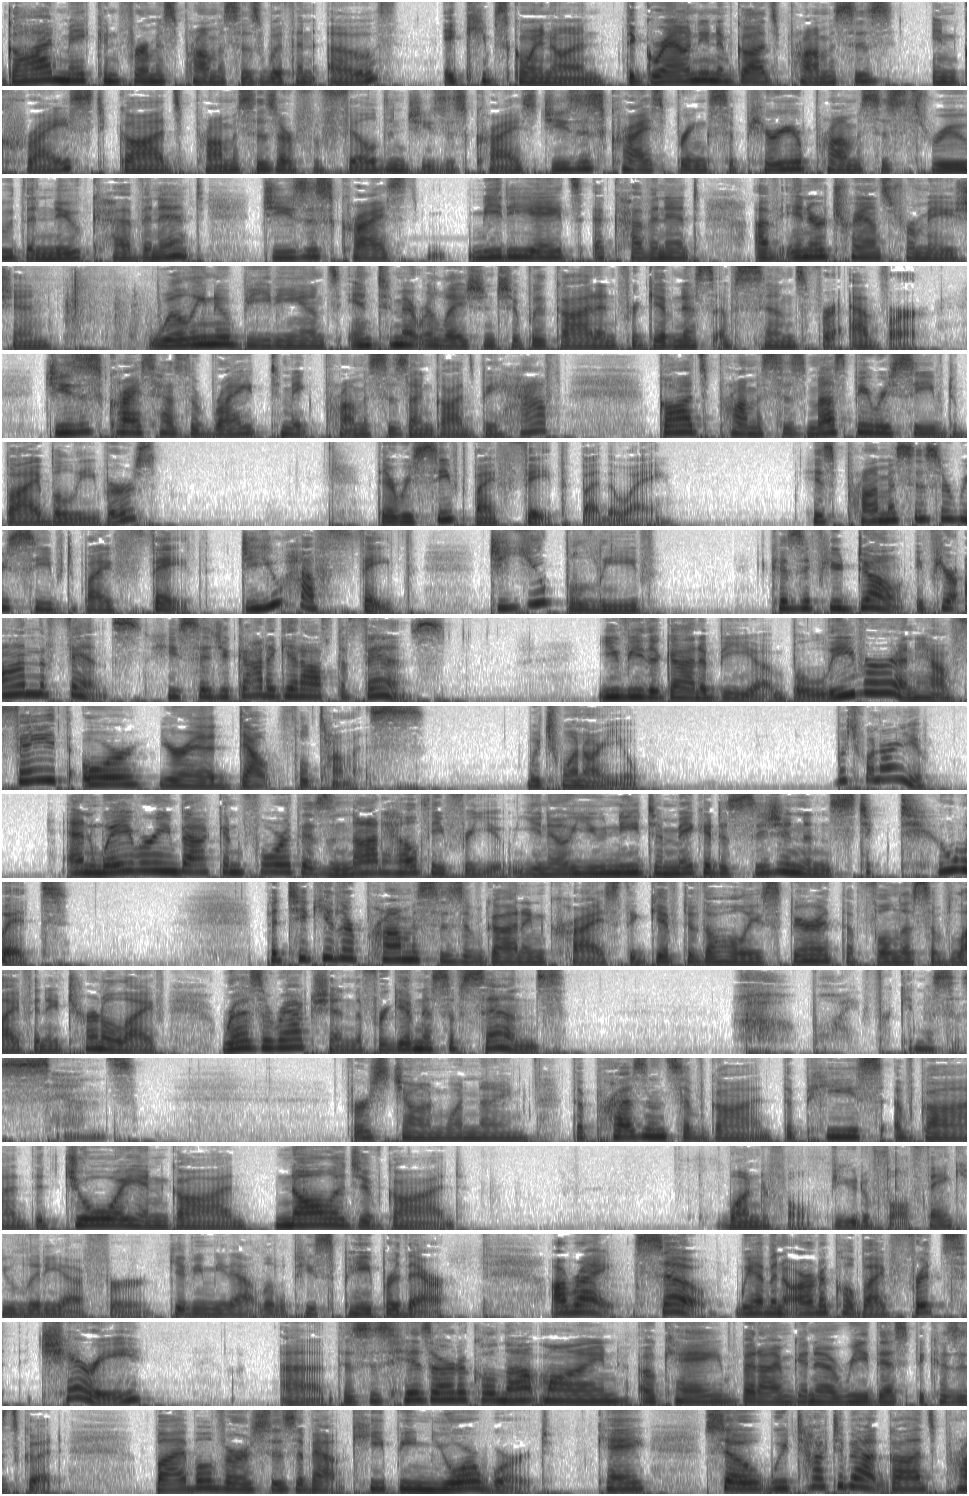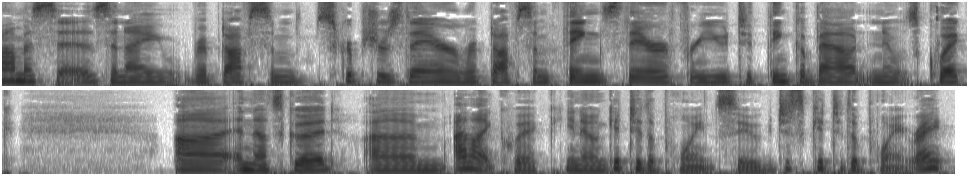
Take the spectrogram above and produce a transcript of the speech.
God may confirm his promises with an oath it keeps going on. The grounding of God's promises in Christ. God's promises are fulfilled in Jesus Christ. Jesus Christ brings superior promises through the new covenant. Jesus Christ mediates a covenant of inner transformation, willing obedience, intimate relationship with God, and forgiveness of sins forever. Jesus Christ has the right to make promises on God's behalf. God's promises must be received by believers. They're received by faith, by the way. His promises are received by faith. Do you have faith do you believe? Because if you don't, if you're on the fence, he said you got to get off the fence. You've either got to be a believer and have faith or you're a doubtful Thomas. Which one are you? Which one are you? And wavering back and forth is not healthy for you. You know, you need to make a decision and stick to it. Particular promises of God in Christ, the gift of the Holy Spirit, the fullness of life and eternal life, resurrection, the forgiveness of sins. Oh boy, forgiveness of sins. 1 John 1 9. The presence of God, the peace of God, the joy in God, knowledge of God. Wonderful, beautiful. Thank you, Lydia, for giving me that little piece of paper there. All right, so we have an article by Fritz Chery. Uh, this is his article, not mine, okay? But I'm going to read this because it's good. Bible verses about keeping your word. Okay, so we talked about God's promises, and I ripped off some scriptures there and ripped off some things there for you to think about, and it was quick uh, and that's good. Um, I like quick. You know, get to the point, Sue. Just get to the point, right?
